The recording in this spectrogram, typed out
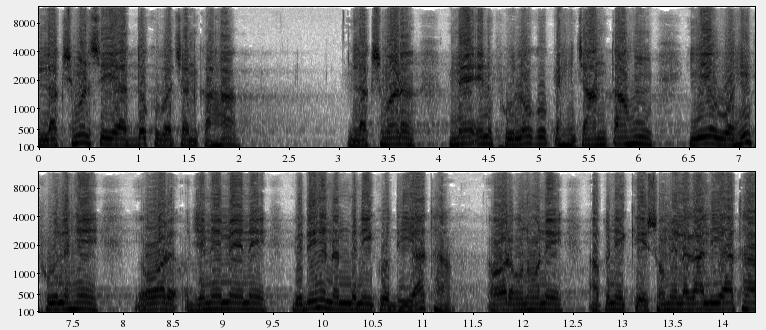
लक्ष्मण से यह दुख वचन कहा, लक्ष्मण, मैं इन फूलों को पहचानता हूँ। ये वही फूल हैं और जिन्हें मैंने विदेह नंदिनी को दिया था। और उन्होंने अपने केशों में लगा लिया था।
